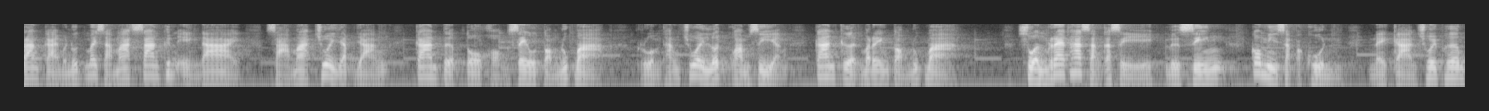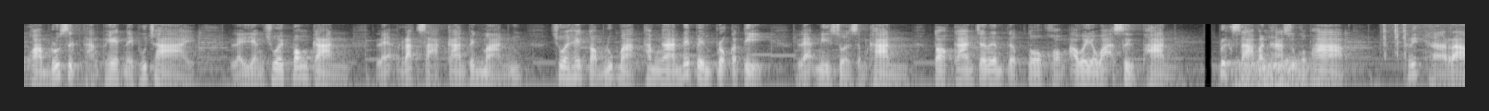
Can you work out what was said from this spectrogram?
ร่างกายมนุษย์ไม่สามารถสร้างขึ้นเองได้ สามารถช่วยยับยั้งการเติบโตของเซลล์ต่อมลูกหมาก รวมทั้งช่วยลดความเสี่ยง การเกิดมะเร็งต่อมลูกหมากส่วนแร่ธาตุสังกะสีหรือซิงค์ก็มีสรรพคุณ ในการช่วยเพิ่มความรู้สึกทางเพศในผู้ชาย และยังช่วยป้องกัน และรักษาการเป็นหมัน ช่วยให้ต่อมลูกหมากทำงานได้เป็นปกติ และมีส่วนสำคัญต่อการเจริญเติบโตของอวัยวะสืบพันธุ์ ปรึกษาปัญหาสุขภาพ คลิกหาเรา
